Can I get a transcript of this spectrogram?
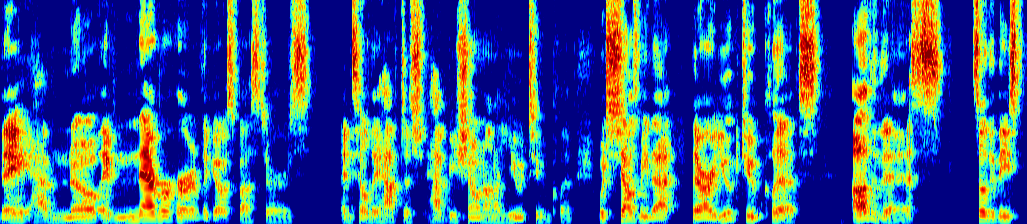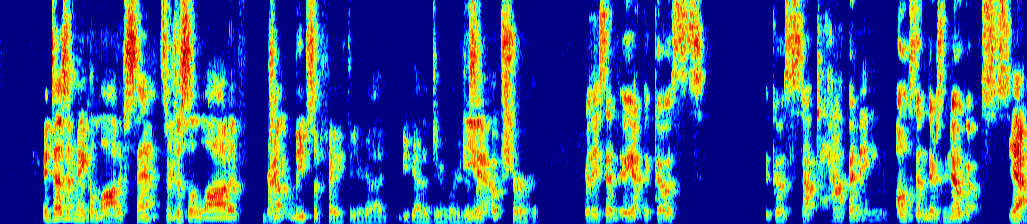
they have no, they've never heard of the Ghostbusters until they have to sh- have be shown on a YouTube clip, which tells me that there are YouTube clips of this, so that these, it doesn't make a lot of sense. There's just a lot of Right. leaps of faith that you're gonna you got to do where you're just like, oh sure, where they said, oh yeah, the ghosts, the ghosts stopped happening. All of a sudden, there's no ghosts. yeah.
